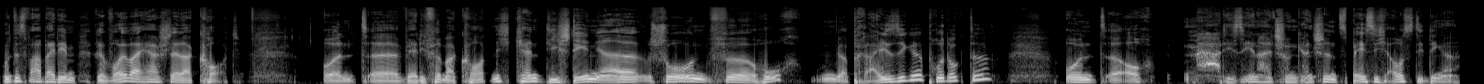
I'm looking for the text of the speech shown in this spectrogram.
und das war bei dem Revolverhersteller Cord. Und äh, wer die Firma Cord nicht kennt, die stehen ja schon für hochpreisige ja, Produkte und äh, auch ja, die sehen halt schon ganz schön spacig aus, die Dinger.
